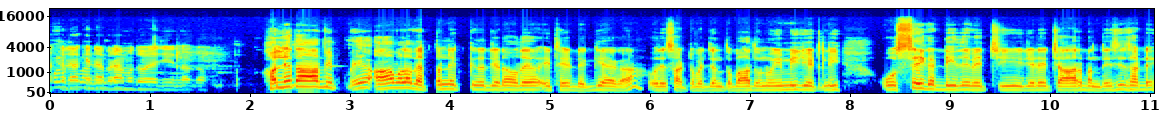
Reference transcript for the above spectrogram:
ਅਸਲਾ ਕਿੰਨਾ ਬਰਾਮਦ ਹੋਇਆ ਜੀ ਇਹਨਾਂ ਦਾ? ਹੱਲੇ ਤਾਂ ਆਹ ਵਿਪ- ਇਹ ਆਹ ਵਾਲਾ ਵੈਪਨ ਇੱਕ ਜਿਹੜਾ ਉਹਦੇ ਇੱਥੇ ਡਿੱਗ ਗਿਆ ਹੈਗਾ ਉਹਦੇ ਸੱਟ ਵੱਜਣ ਤੋਂ ਬਾਅਦ ਉਹਨੂੰ ਇਮੀਡੀਏਟਲੀ ਉਸੇ ਗੱਡੀ ਦੇ ਵਿੱਚ ਹੀ ਜਿਹੜੇ ਚਾਰ ਬੰਦੇ ਸੀ ਸਾਡੇ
